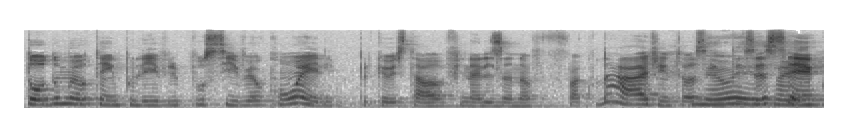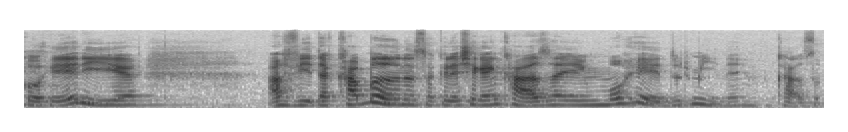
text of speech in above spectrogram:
todo o meu tempo livre possível com ele, porque eu estava finalizando a faculdade, então assim, meu TCC, correria, a vida acabando, eu só queria chegar em casa e morrer, dormir, né, no caso.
